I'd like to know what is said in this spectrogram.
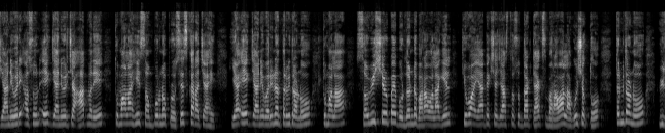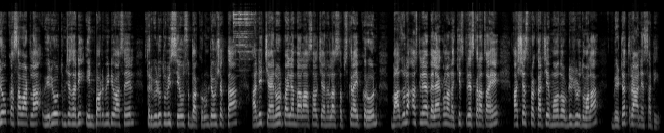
जानेवारी असून एक जानेवारीच्या आतमध्ये तुम्हाला ही संपूर्ण प्रोसेस करायची आहे. या एक जानेवारीनंतर मित्रांनो तुम्हाला सव्वीसशे रुपये भूर्दंड भरावा लागेल किंवा यापेक्षा जास्तसुद्धा टॅक्स भरावा लागू शकतो. तर मित्रांनो व्हिडिओ कसा वाटला? व्हिडिओ तुमच्यासाठी इन्फॉर्मेटिव्ह असेल तर व्हिडिओ तुम्ही सेव्हसुद्धा करून ठेवू शकता. आणि चॅनलवर पहिल्यांदा आला असाल चॅनलला सबस्क्राईब करून बाजूला असलेल्या बेलायकॉनला नक्कीच प्रेस करायचा आहे. अशाच प्रकारचे महत्त्व अपडेट व्हिडिओ तुम्हाला भेटत राहण्यासाठी.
